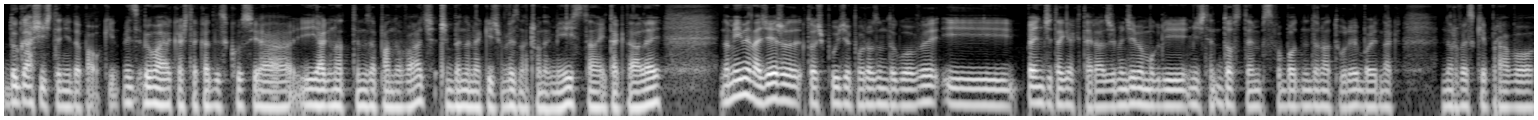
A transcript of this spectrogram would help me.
dogasić te niedopałki. Więc była jakaś taka dyskusja, jak nad tym zapanować, czy będą jakieś wyznaczone miejsca i tak dalej. No miejmy nadzieję, że ktoś pójdzie po rozum do głowy i będzie tak jak teraz, że będziemy mogli mieć ten dostęp swobodny do natury, bo jednak norweskie prawo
